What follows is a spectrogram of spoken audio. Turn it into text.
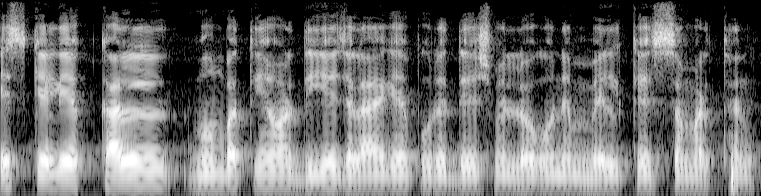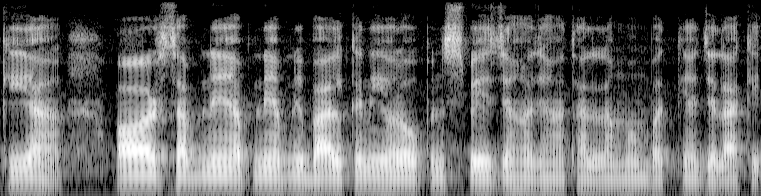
इसके लिए कल मोमबत्तियाँ और दिए जलाए गए पूरे देश में लोगों ने मिल के समर्थन किया और सबने अपने अपनी बालकनी और ओपन स्पेस जहाँ जहाँ था, मोमबत्तियाँ जला के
